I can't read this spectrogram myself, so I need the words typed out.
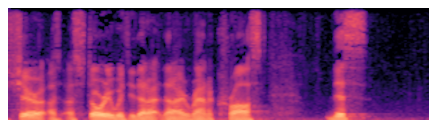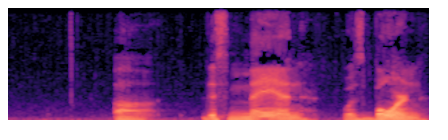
share a, a, story with you that I, that I ran across. This, uh, this man was born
